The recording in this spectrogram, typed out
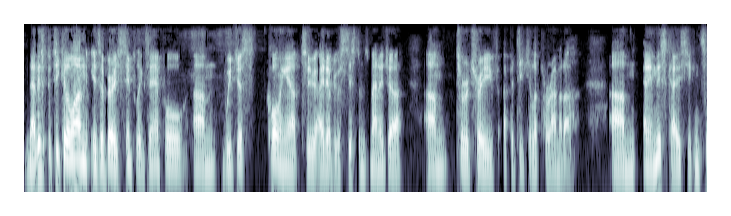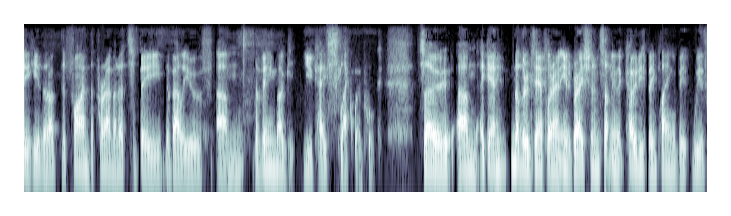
Now, this particular one is a very simple example. Um, we're just calling out to AWS Systems Manager um, to retrieve a particular parameter. Um, and in this case, you can see here that I've defined the parameter to be the value of um, the VMUG UK Slack webhook. So um, again, another example around integration, and something that Cody's been playing a bit with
